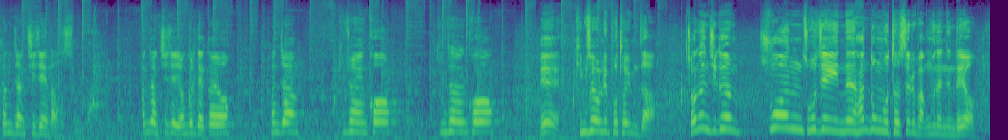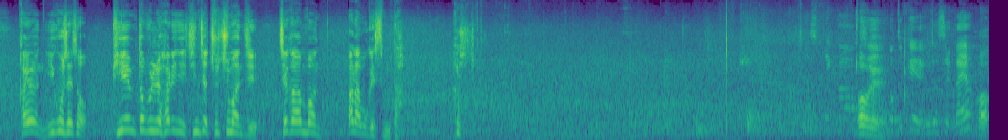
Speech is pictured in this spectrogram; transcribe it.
현장 취재에 나섰습니다. 현장 취재 연결될까요? 현장 김선영 앵커? 김선영 앵커? 예 김선영 리포터입니다. 저는 지금 수원 소재에 있는 한동모터스를 방문했는데요. 과연 이곳에서 BMW 할인이 진짜 주춤한지 제가 한번 알아보겠습니다 가시죠. 안녕하십니까? 어, 예. 어떻게 오셨을까요? 아,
